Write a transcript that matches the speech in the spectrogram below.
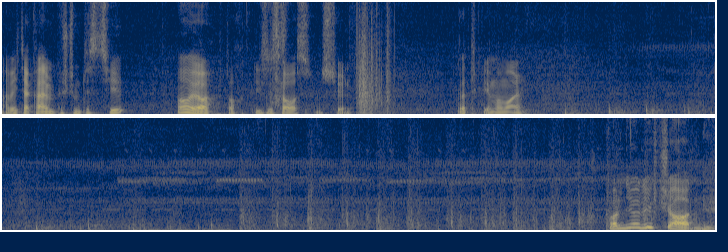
Habe ich da kein bestimmtes Ziel? Oh ja, doch, dieses Haus. Ist schön. Gut, gehen wir mal. Kann dir nicht schaden.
